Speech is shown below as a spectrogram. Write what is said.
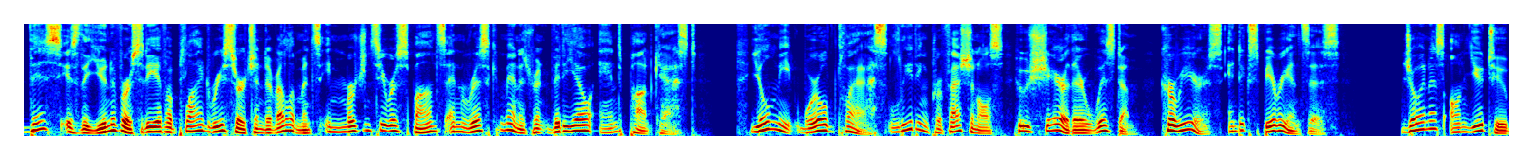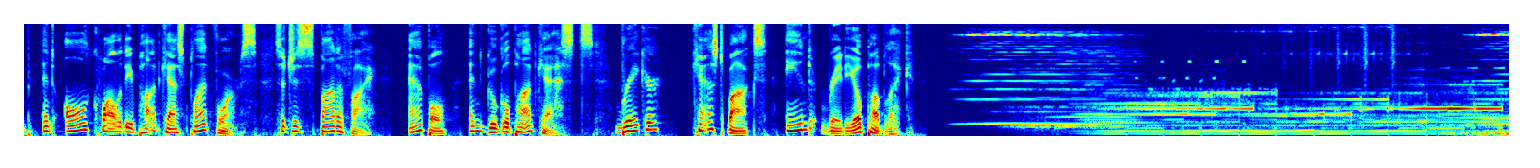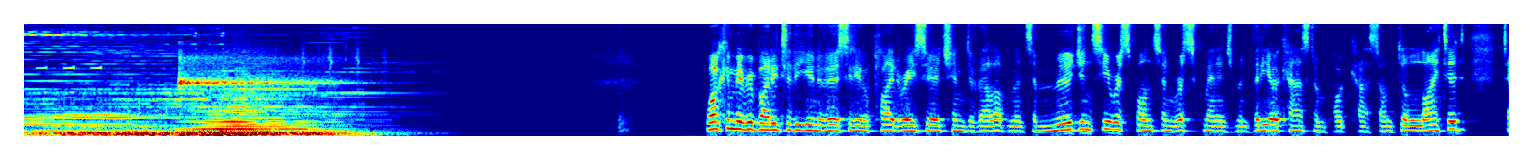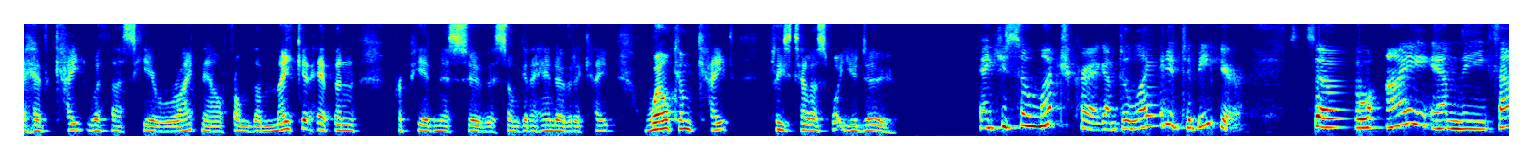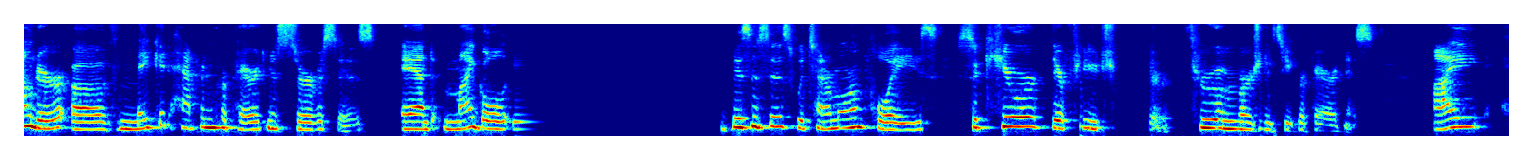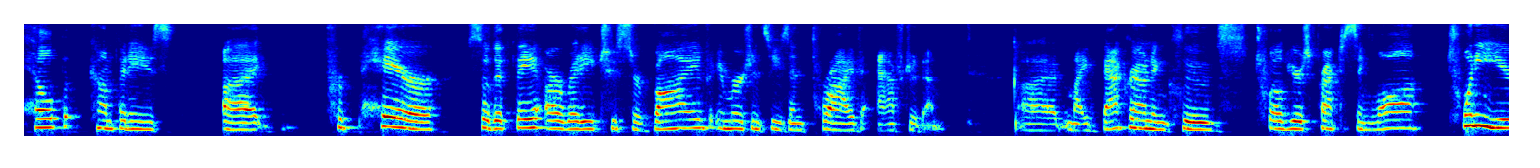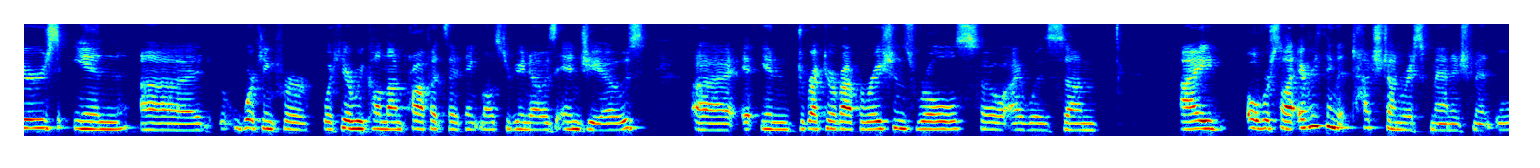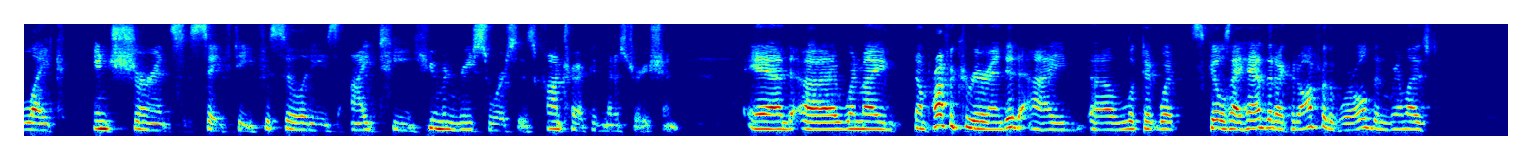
This is the University of Applied Research and Development's Emergency Response and Risk Management video and podcast. You'll meet world class leading professionals who share their wisdom, careers, and experiences. Join us on YouTube and all quality podcast platforms such as Spotify, Apple, and Google Podcasts, Breaker, Castbox, and Radio Public. Welcome, everybody, to the University of Applied Research and Development's Emergency Response and Risk Management videocast and podcast. I'm delighted to have Cate with us here right now from the Make It Happen Preparedness Service. So I'm going to hand over to Cate. Welcome, Cate. Please tell us what you do. Thank you so much, Craig. I'm delighted to be here. So, I am the founder of Make It Happen Preparedness Services, and my goal businesses with 10 or more employees secure their future through emergency preparedness. I help companies uh, prepare so that they are ready to survive emergencies and thrive after them. Uh, my background includes 12 years practicing law, 20 years in uh, working for what here we call nonprofits, I think most of you know as NGOs, uh, in director of operations roles. So I was, um, I oversaw everything that touched on risk management, like insurance, safety, facilities, IT, human resources, contract administration. And uh, when my nonprofit career ended, I uh, looked at what skills I had that I could offer the world and realized,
